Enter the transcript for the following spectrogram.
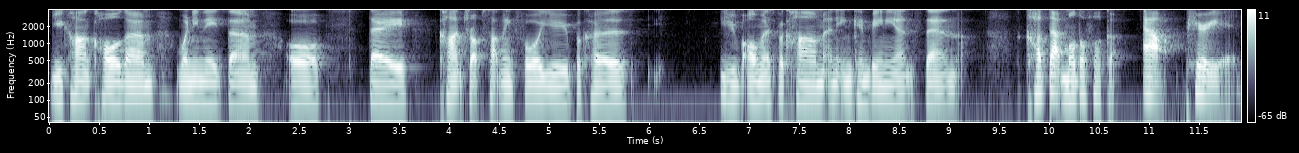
you can't call them when you need them or they can't drop something for you because you've almost become an inconvenience, then cut that motherfucker out, period.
